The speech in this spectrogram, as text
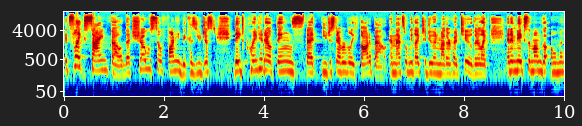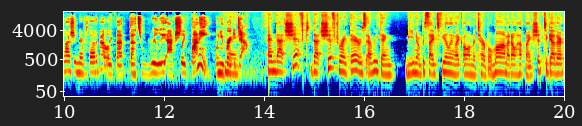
it's like Seinfeld. That show was so funny because you just they pointed out things that you just never really thought about, and that's what we like to do in motherhood too. They're like, and it makes the mom go, "Oh my gosh, I never thought about it like that. That's really actually funny when you break Right. it down." And that shift, that shift right there is everything, you know, besides feeling like, oh, I'm a terrible mom, I don't have my shit together,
